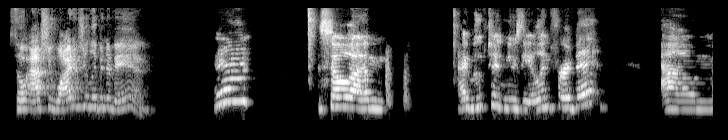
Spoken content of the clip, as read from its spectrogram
So Ashley, why did you live in a van? Mm. So um, I moved to New Zealand for a bit, um,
